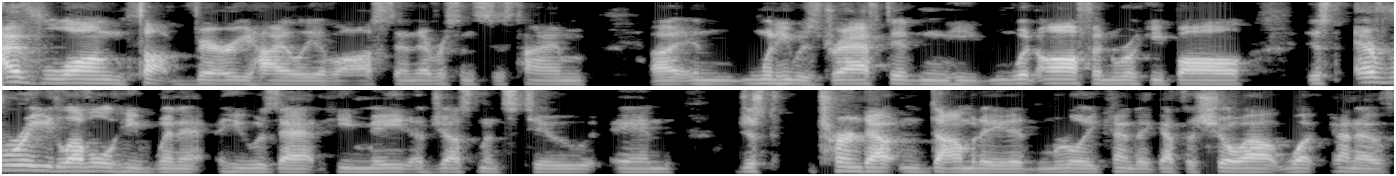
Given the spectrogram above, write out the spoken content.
I've long thought very highly of Austin ever since his time uh, and when he was drafted and he went off in rookie ball. Just every level he went at, he was at, he made adjustments to, and just turned out and dominated, and really kind of got to show out what kind of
